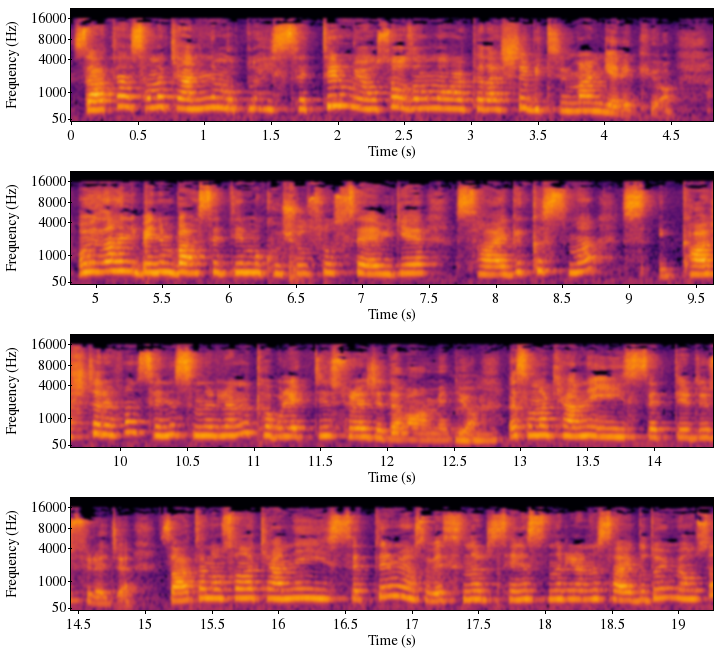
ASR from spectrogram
zaten sana kendini mutlu hissettirmiyorsa o zaman o arkadaşla bitirmen gerekiyor. O yüzden hani benim bahsettiğim bu koşulsuz sevgi, saygı kısmı karşı tarafın senin sınırlarını kabul ettiği sürece devam ediyor. Ve sana kendini iyi hissettirdiği sürece. Zaten o sana kendini iyi hissettirmiyorsa ve sınır senin sınırlarına saygı duymuyorsa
